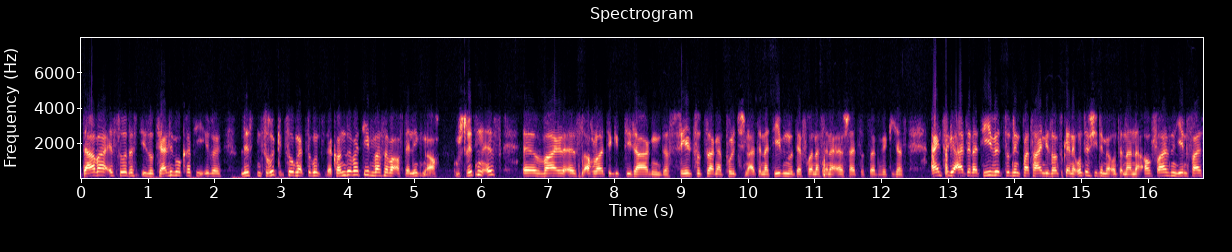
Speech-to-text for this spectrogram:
da war es so, dass die Sozialdemokratie ihre Listen zurückgezogen hat zugunsten der Konservativen, was aber auf der Linken auch umstritten ist, äh, weil es auch Leute gibt, die sagen, das fehlt sozusagen an politischen Alternativen und der Front National erscheint sozusagen wirklich als einzige Alternative zu den Parteien, die sonst keine Unterschiede mehr untereinander aufweisen. Jedenfalls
